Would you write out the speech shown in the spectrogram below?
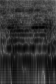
Angela.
